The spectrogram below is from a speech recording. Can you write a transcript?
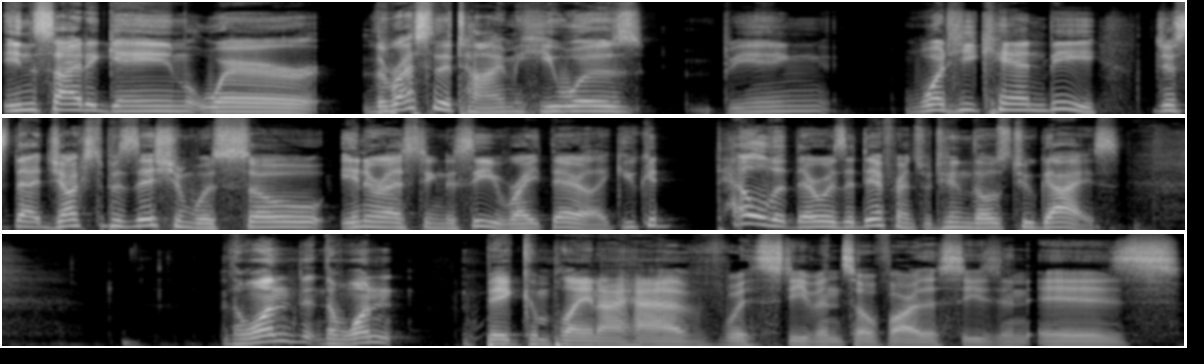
inside a game where the rest of the time he was being what he can be. Just that juxtaposition was so interesting to see right there. Like you could tell that there was a difference between those two guys. the one the one big complaint I have with Steven so far this season is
